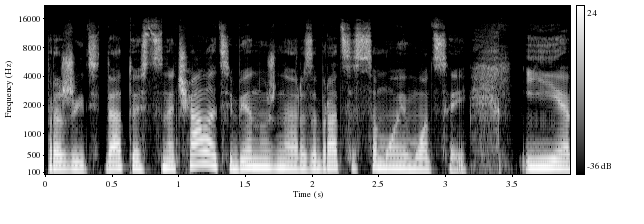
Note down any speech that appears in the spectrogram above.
прожить, да, то есть сначала тебе нужно разобраться с самой эмоцией. И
